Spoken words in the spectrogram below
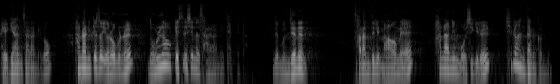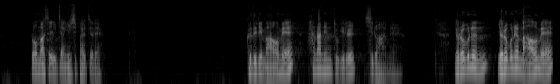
회개한 사람이고 하나님께서 여러분을 놀라웠게 쓰시는 사람이 됩니다. 근데 문제는 사람들이 마음에 하나님 모시기를 싫어한다는 겁니다. 로마서 1장 28절에 그들이 마음에 하나님 두기를 싫어하며 여러분은 여러분의 마음에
